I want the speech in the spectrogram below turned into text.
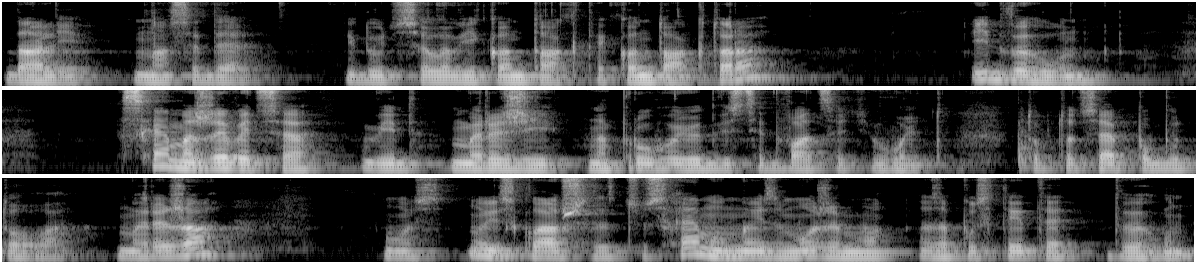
Далі у нас іде, йдуть силові контакти контактора і двигун. Схема живиться від мережі напругою 220 вольт. Тобто це побутова мережа. Ось. Ну і склавши цю схему, ми зможемо запустити двигун.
